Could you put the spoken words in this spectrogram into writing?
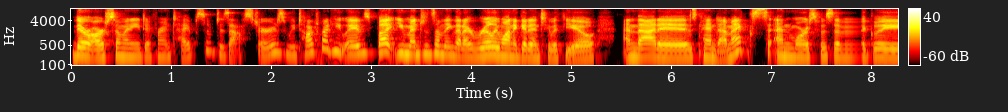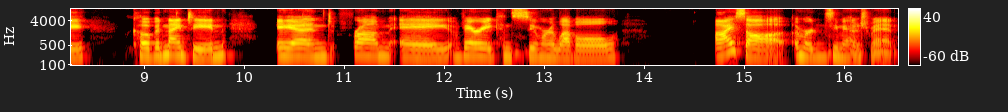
there are so many different types of disasters. We talked about heat waves, but you mentioned something that I really want to get into with you, and that is pandemics, and more specifically, COVID 19. And from a very consumer level, I saw emergency management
